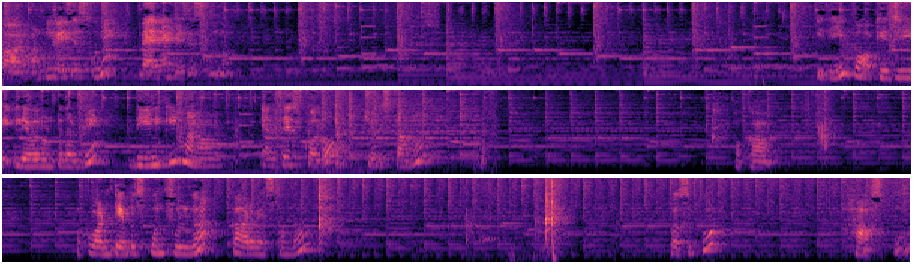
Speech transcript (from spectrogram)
కారం అన్నీ వేసేసుకుని మ్యారినేట్ చేసేసుకుందాం. ఇది పావు కేజీ లివర్ ఉంటుందండి. దీనికి మనం ఎంత వేసుకోవాలో చూపిస్తాను. ఒక ఒక వన్ టేబుల్ స్పూన్ ఫుల్గా కారం వేసుకుందాం. పసుపు హాఫ్ స్పూన్.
